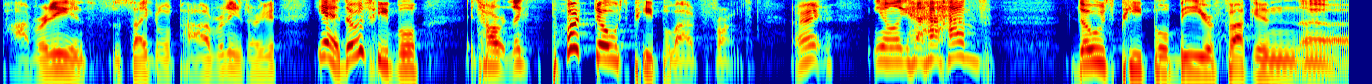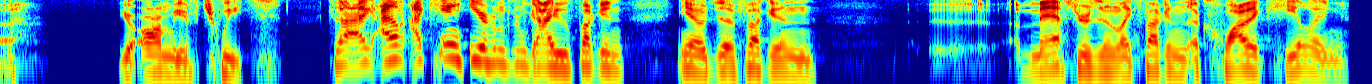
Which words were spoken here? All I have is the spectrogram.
poverty and the cycle of poverty. Yeah, those people, it's hard. Like, put those people out front. All right. You know, like have those people be your fucking uh your army of tweets Cause I, I I can't hear from some guy who fucking you know did a fucking uh, masters in like fucking aquatic healing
